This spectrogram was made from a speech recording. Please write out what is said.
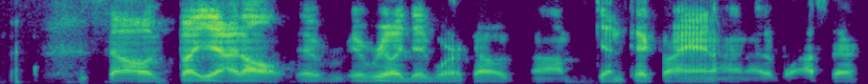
so, but yeah, it all it, it really did work out. Um, getting picked by Anaheim, I had a blast there.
